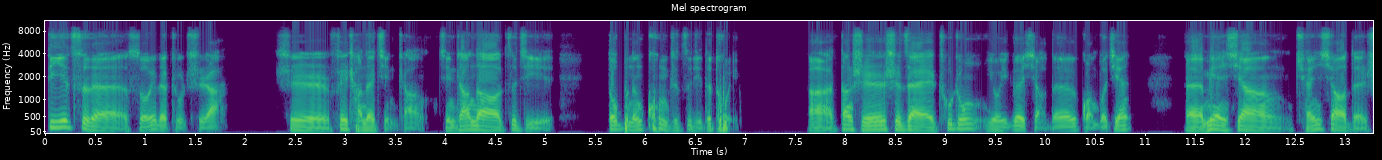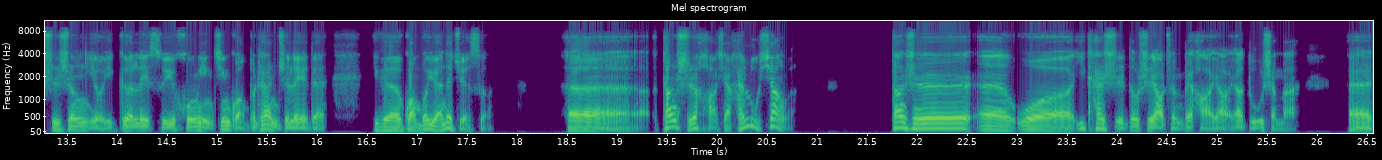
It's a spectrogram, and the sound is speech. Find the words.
第一次的所谓的主持啊，是非常的紧张，紧张到自己都不能控制自己的腿啊。当时是在初中有一个小的广播间，呃，面向全校的师生，有一个类似于红领巾广播站之类的。一个广播员的角色，呃，当时好像还录像了。当时，呃，我一开始都是要准备好要要读什么，呃，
